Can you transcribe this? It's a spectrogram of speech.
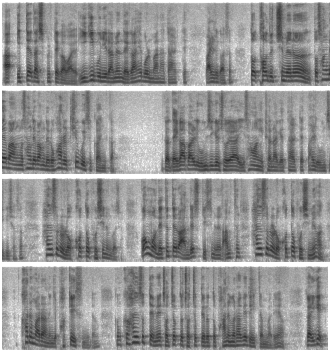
아 이때다 싶을 때가 와요. 이 기분이라면 내가 해볼 만하다 할 때 빨리 가서 또 더 늦추면은 또 상대방 상대방대로 화를 키우고 있을 거 아닙니까? 그러니까 내가 빨리 움직여줘야 이 상황이 변하겠다 할 때 빨리 움직이셔서 한 수를 놓고 또 보시는 거죠. 꼭 뭐 내 뜻대로 안 될 수도 있습니다. 아무튼 한 수를 놓고 또 보시면 카르마라는 게 바뀌어 있습니다. 그럼 그 한 수 때문에 저쪽도 저쪽대로 또 반응을 하게 돼 있단 말이에요. 그러니까 이게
